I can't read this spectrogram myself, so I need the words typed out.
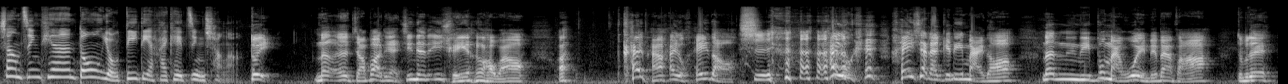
像今天都有低点还可以进场啊。对，那呃讲不好听，今天的一拳也很好玩哦啊。开盘还有黑的哦，是，还有黑黑下来给你买的哦，那你不买我也没办法啊，对不对？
